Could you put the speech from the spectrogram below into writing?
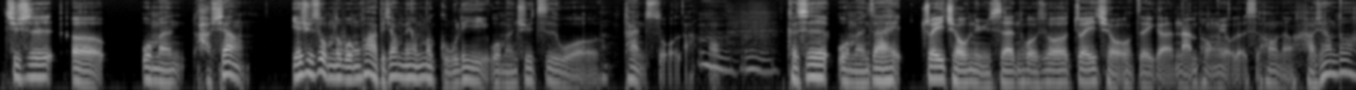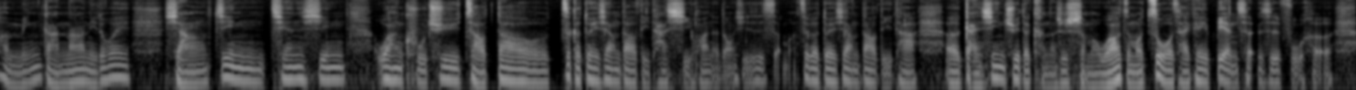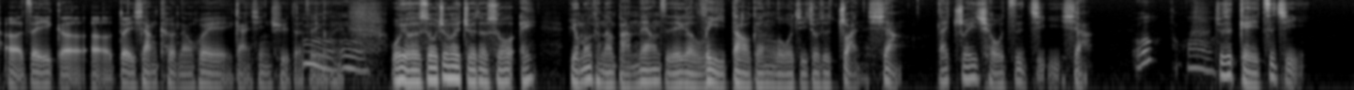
其实呃，我们好像。也许是我们的文化比较没有那么鼓励我们去自我探索了，嗯嗯。嗯，可是我们在追求女生或者说追求这个男朋友的时候呢，好像都很敏感呐，啊，你都会想尽千辛万苦去找到这个对象到底他喜欢的东西是什么，这个对象到底他呃感兴趣的可能是什么，我要怎么做才可以变成是符合呃这一个呃对象可能会感兴趣的这个。嗯嗯，我有的时候就会觉得说，哎，欸。有没有可能把那样子的一个力道跟逻辑，就是转向来追求自己一下？哦，哦，就是给自己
